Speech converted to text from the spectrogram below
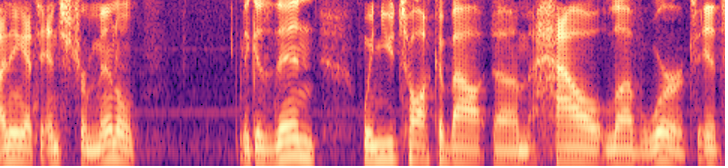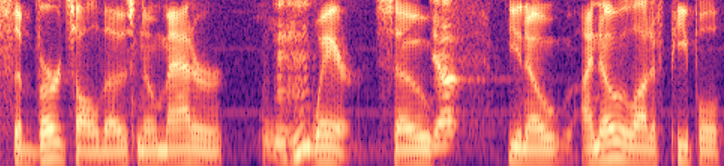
I think that's instrumental because then when you talk about um, how love works, it subverts all those, no matter where. So, Mm-hmm. Yep. you know, I know a lot of people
